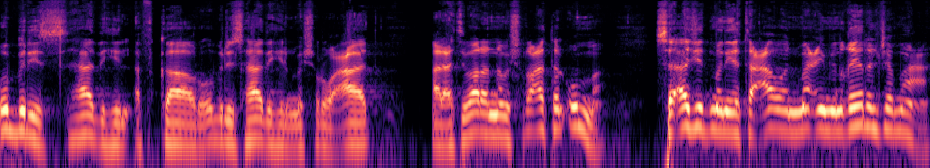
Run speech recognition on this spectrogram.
أبرز هذه الأفكار وأبرز هذه المشروعات على اعتبار ان مشروعات الأمة سأجد من يتعاون معي من غير الجماعة.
